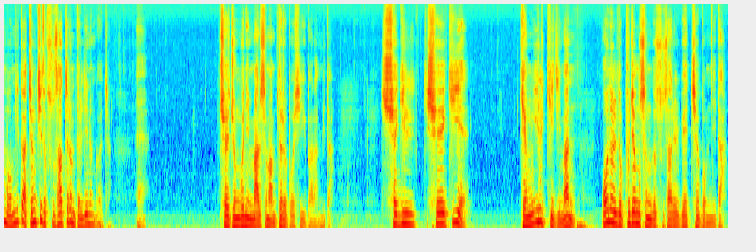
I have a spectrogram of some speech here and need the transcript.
뭡니까 정치적 수사처럼 들리는 거죠. 예. 최중근님 말씀 한번 들어보시기 바랍니다. 쇠길, 쇠기에 경읽기지만 오늘도 부정선거 수사를 외쳐봅니다.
